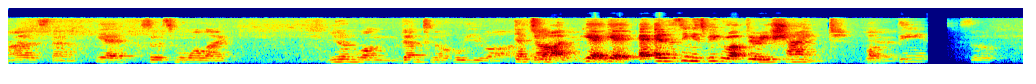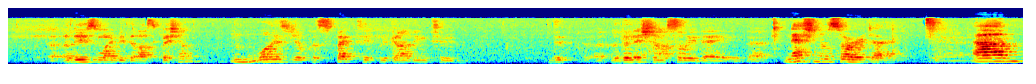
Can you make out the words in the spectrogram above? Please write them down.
I understand. Yeah, So it's more like you don't want them to know who you are. that's Exactly. right. Yeah, yeah. And the thing is, we grew up very ashamed of Yes. being. So uh, this might be the last question. Mhm. What is your perspective regarding to the, uh, the National Sorry Day? That National Sorry Day. uh, Um,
